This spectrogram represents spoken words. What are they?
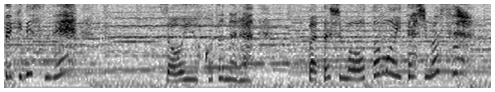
敵ですね。そういうことなら私もお供いたします。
